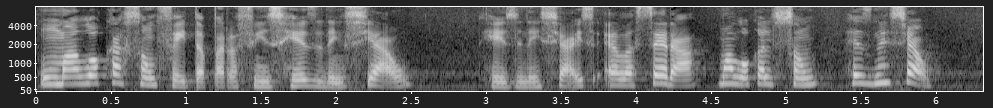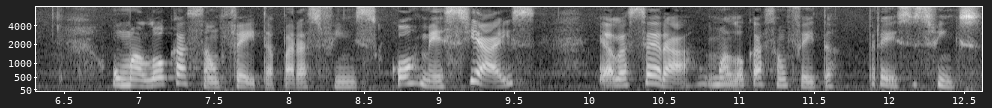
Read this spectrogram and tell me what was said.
Uma locação feita para fins residencial, residenciais, ela será uma locação residencial. Uma locação feita para fins comerciais, ela será uma locação feita para esses fins.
